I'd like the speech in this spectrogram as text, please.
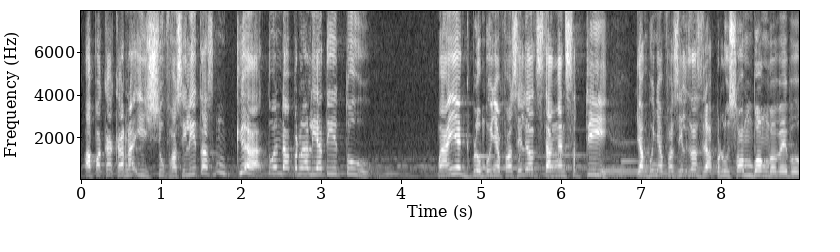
Apakah karena isu fasilitas? Enggak, Tuhan tidak pernah lihat itu. Makanya belum punya fasilitas jangan sedih. Yang punya fasilitas tidak perlu sombong Bapak Ibu.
